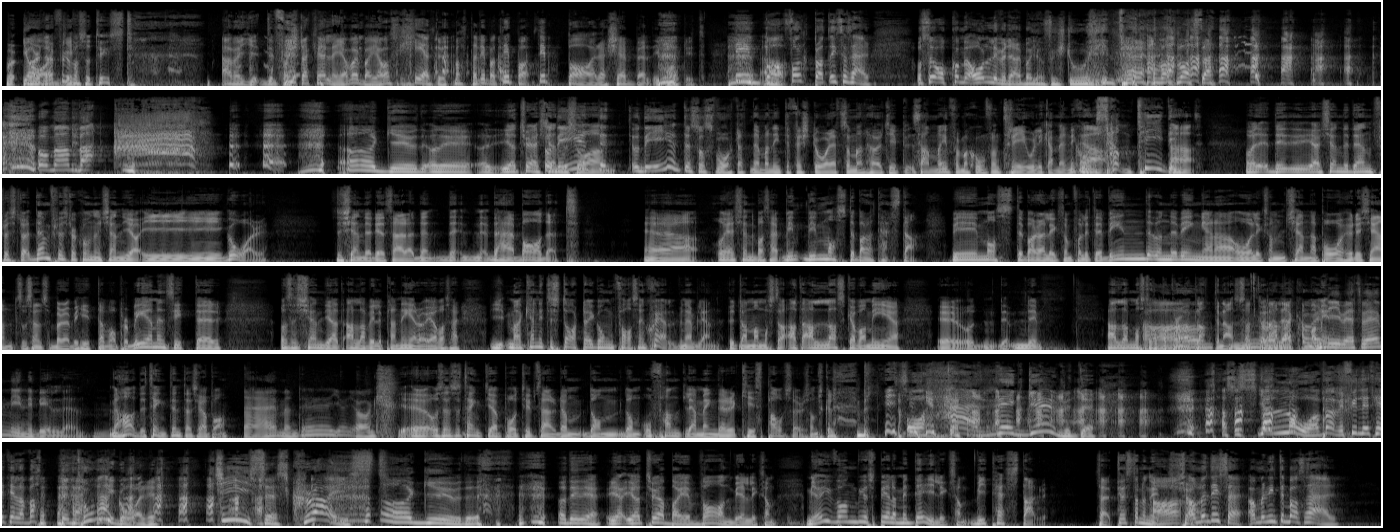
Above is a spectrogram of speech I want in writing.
Var, var det Jag- därför du var så tyst? ja, men första kvällen, jag var bara, jag var helt utmattad. Det är bara, det är bara, det är bara käbbel i partyt. Det är bara, folk pratar liksom så här. Och så kommer Oliver där och bara, jag förstår inte. Och man bara så här. Och man bara, Åh gud. Och det, och jag tror jag kände är så. inte, och det är ju inte så svårt att när man inte förstår eftersom man hör typ samma information från tre olika människor Ja. samtidigt. Ja. Och det, jag kände den, frustra den frustrationen kände jag igår. Så kände jag det så här, den, den, det här badet. Eh, och jag kände bara så här, vi, vi måste bara testa. Vi måste bara liksom få lite vind under vingarna och liksom känna på hur det känns och sen så börjar vi hitta var problemen sitter. Och så kände jag att alla ville planera och jag var så här, man kan inte starta igång fasen själv nämligen. Utan man måste, att alla ska vara med. Eh, och det, det, alla måste hoppa på de här plattorna så att mm, alla där kan vara kommer med. ni vet vem in i bilden. Mm. Jaha, det tänkte inte ens jag på. Nej, men det gör jag. Eh, Och sen så tänkte jag på typ så här, de, de, de ofantliga mängder kisspauser som skulle bli. Åh herregud! Alltså jag lovar, vi fyllde ett helt jävla vattentorn igår. Jesus Christ! Åh gud. Och det är det. Jag, jag tror jag bara är van vid liksom. Men jag är ju van vid att spela med dig liksom. Vi testar. Här, testa något Ja, nytt, kör. ja men det är så här, ja men inte bara så här.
